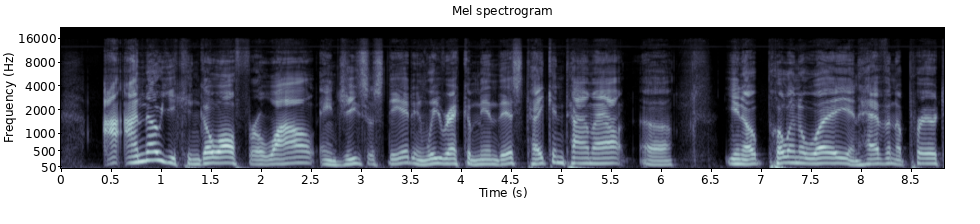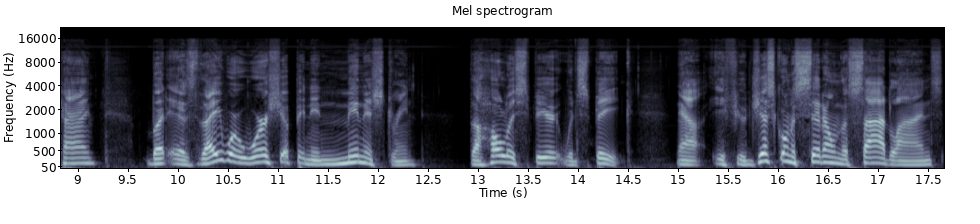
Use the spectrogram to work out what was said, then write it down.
I, I know you can go off for a while, and Jesus did, and we recommend this taking time out, uh, you know, pulling away and having a prayer time. But as they were worshiping and ministering, the Holy Spirit would speak. Now, if you're just going to sit on the sidelines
